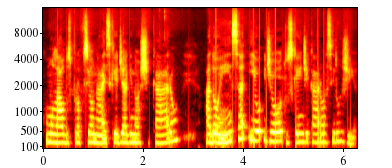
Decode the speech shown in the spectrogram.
como laudos profissionais que diagnosticaram a doença e de outros que indicaram a cirurgia.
